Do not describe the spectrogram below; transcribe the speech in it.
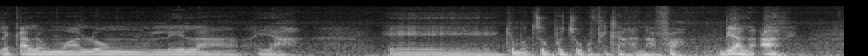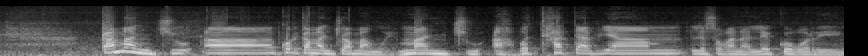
le ka lengwalong lela ya um ke motsopotse go fitlha gana fa bjale a re ka mantšu a kore ka mantšu a mangwe mantšu a bothata bja lesogana le ko gore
